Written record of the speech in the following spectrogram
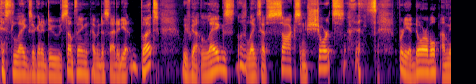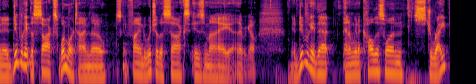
his legs are going to do something. Haven't decided yet, but we've got legs. Those legs have socks and shorts. it's pretty adorable. I'm going to duplicate the socks one more time, though. Just going to find which of the socks is my. Uh, there we go. I'm going to duplicate that, and I'm going to call this one stripe.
